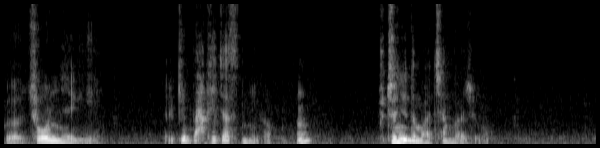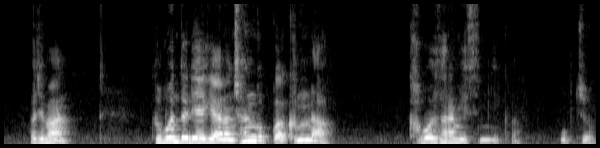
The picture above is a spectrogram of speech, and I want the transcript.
그 좋은 얘기 이렇게 막 했지 않습니까? 응? 부처님도 마찬가지고. 하지만 그분들이 얘기하는 천국과 극락 가본 사람이 있습니까? 없죠.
